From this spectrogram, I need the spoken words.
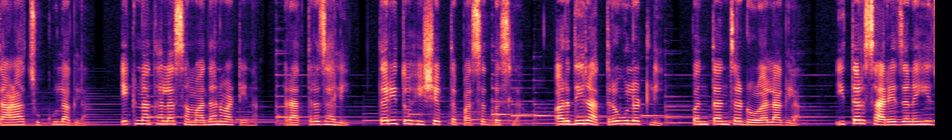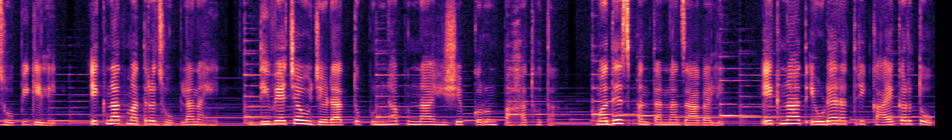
ताळा चुकू लागला. एकनाथाला समाधान वाटेना. रात्र झाली तरी तो हिशेब तपासत बसला. अर्धी रात्र उलटली पंतांचा डोळा लागला. इतर सारेजणही झोपी गेले. एकनाथ मात्र झोपला नाही. दिव्याच्या उजेडात तो पुन्हा पुन्हा हिशेब करून पाहत होता. मध्येच पंतांना जाग आली. एकनाथ एवढ्या रात्री काय करतो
